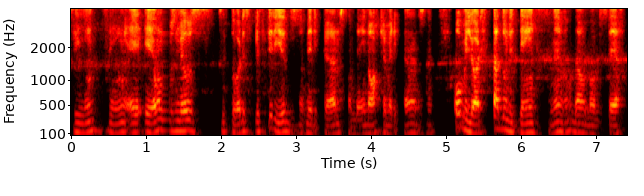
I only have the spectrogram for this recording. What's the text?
Sim, sim. É, é um dos meus escritores preferidos, americanos também, norte-americanos, né? Ou melhor, estadunidense, né? Vamos dar o nome certo.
